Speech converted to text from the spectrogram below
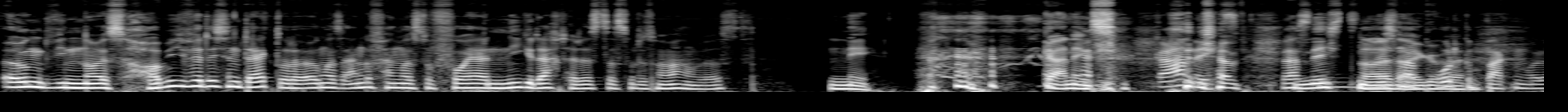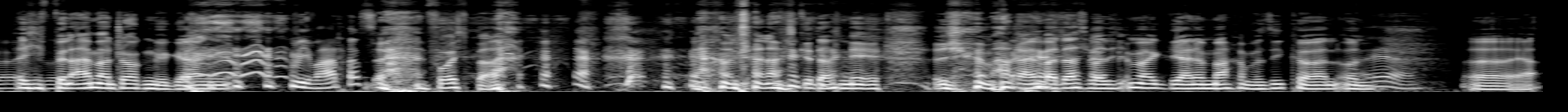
irgendwie ein neues Hobby für dich entdeckt oder irgendwas angefangen, was du vorher nie gedacht hättest, dass du das mal machen wirst? Nee. Gar nichts. Gar Ich habe nichts Neues nicht. Brot gebacken oder Ich so. bin einmal joggen gegangen. Wie war das? Furchtbar. Und dann habe ich gedacht, nee, ich mache einfach das, was ich immer gerne mache, Musik hören. Und Ah, ja. äh, ja.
